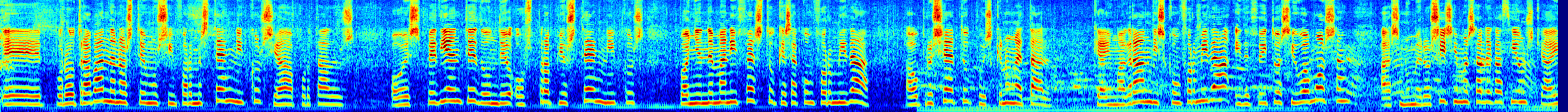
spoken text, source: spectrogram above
Eh, por outra banda, nós temos informes técnicos xa aportados ao expediente donde os propios técnicos poñen de manifesto que esa conformidade ao proxecto pois que non é tal, que hai unha gran disconformidade e de feito así o amosan as numerosísimas alegacións que hai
